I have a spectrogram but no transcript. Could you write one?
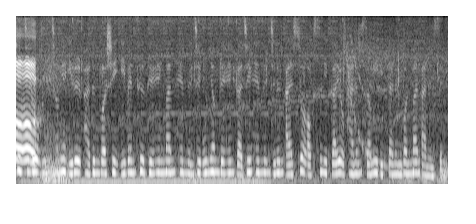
실제로 룸청의 일을 받은 것이 이벤트 대행만 했는지 운영 대행까지 했는지는 알 수 없으니까요. 가능성이 있다는 것만 아는 씀.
